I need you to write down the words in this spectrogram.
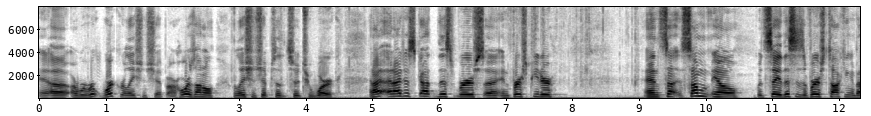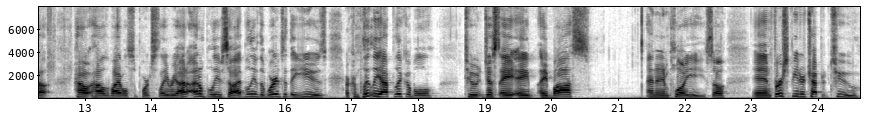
uh, our work relationship, our horizontal relationship to, to, to, work. And I, and I just got this verse uh, in 1 Peter. And so, some, you know, would say this is a verse talking about, how, how the Bible supports slavery. I, I don't believe so. I believe the words that they use are completely applicable to just a, a, a boss and an employee. So in 1 Peter chapter 2,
